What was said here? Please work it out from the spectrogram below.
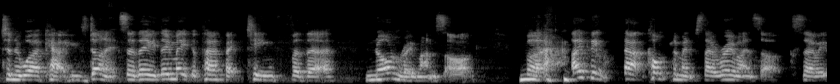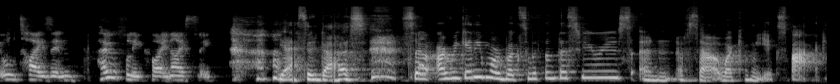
to work out who's done it. So they they make the perfect team for the non-romance arc. But yeah. i think that complements their romance arc so it all ties in hopefully quite nicely. Yes it does. So are we getting more books within the series? And if so what can we expect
